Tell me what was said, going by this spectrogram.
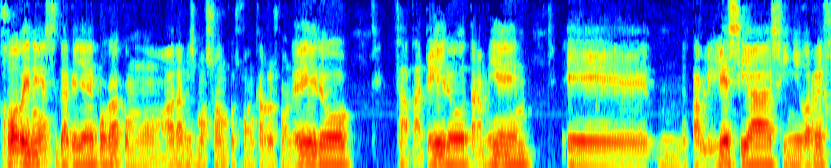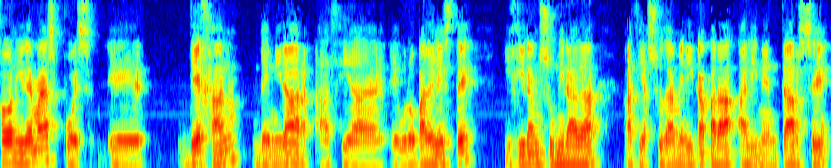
jóvenes de aquella época, como ahora mismo son pues, Juan Carlos Monedero, Zapatero también, eh, Pablo Iglesias, Íñigo Rejón y demás, pues eh, dejan de mirar hacia Europa del Este y giran su mirada hacia Sudamérica para alimentarse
